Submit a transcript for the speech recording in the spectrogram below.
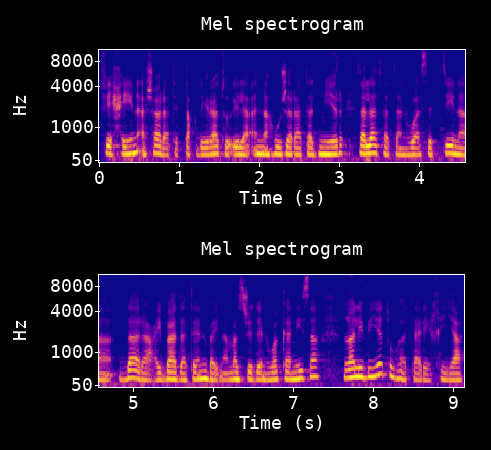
في حين أشارت التقديرات إلى أنه جرى تدمير 63 دار عبادة بين مسجد وكنيسة غالبيتها تاريخية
